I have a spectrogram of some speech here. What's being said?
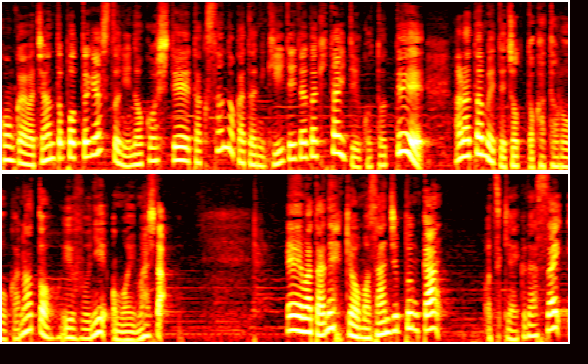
今回はちゃんとポッドキャストに残して、たくさんの方に聞いていただきたいということで、改めてちょっと語ろうかなというふうに思いました。えーまたね、今日も30分間お付き合いください。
